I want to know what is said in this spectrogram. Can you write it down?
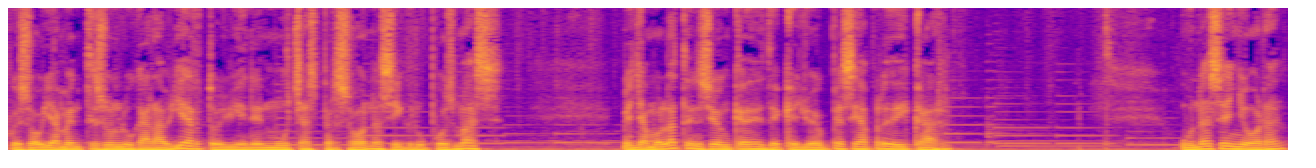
pues obviamente es un lugar abierto y vienen muchas personas y grupos más. Me llamó la atención que desde que yo empecé a predicar, una señora,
